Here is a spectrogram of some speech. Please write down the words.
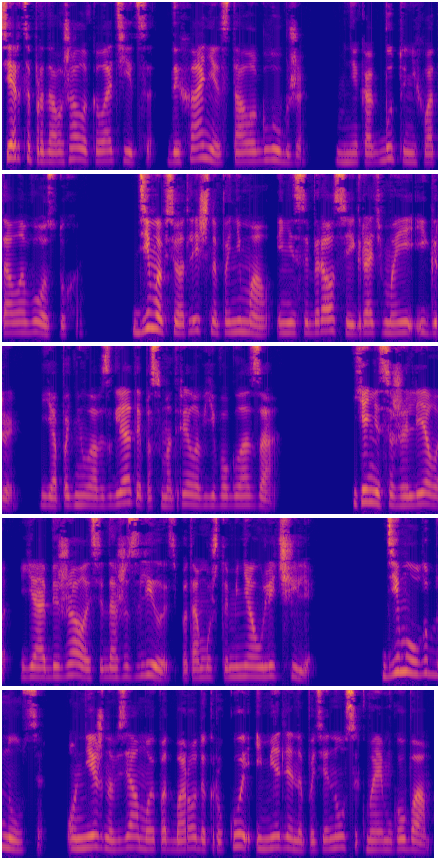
Сердце продолжало колотиться, дыхание стало глубже. Мне как будто не хватало воздуха. Дима все отлично понимал и не собирался играть в мои игры. Я подняла взгляд и посмотрела в его глаза. Я не сожалела, я обижалась и даже злилась, потому что меня уличили. Дима улыбнулся. Он нежно взял мой подбородок рукой и медленно потянулся к моим губам.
